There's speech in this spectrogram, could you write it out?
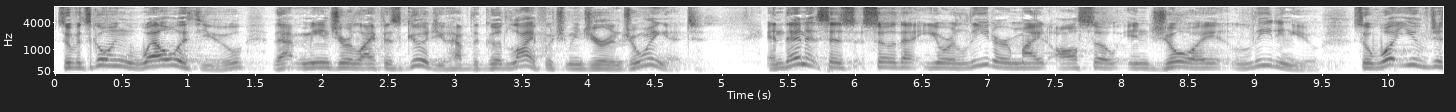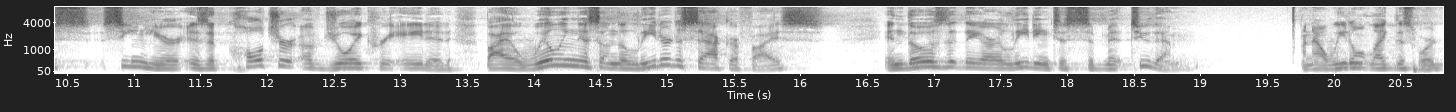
So if it's going well with you, that means your life is good. You have the good life, which means you're enjoying it. And then it says, so that your leader might also enjoy leading you. So, what you've just seen here is a culture of joy created by a willingness on the leader to sacrifice and those that they are leading to submit to them. Now, we don't like this word,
